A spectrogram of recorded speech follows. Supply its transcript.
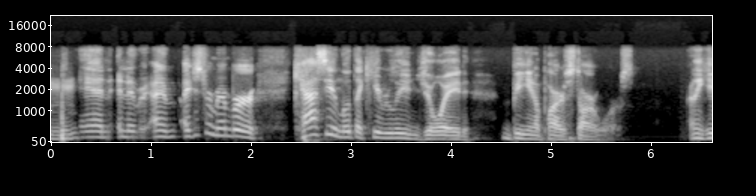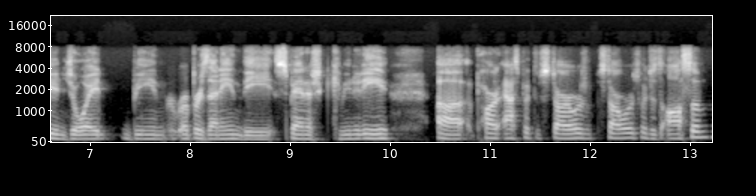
Mhm. And and, it, and I just remember Cassian looked like he really enjoyed being a part of Star Wars. I think he enjoyed being representing the Spanish community uh, part aspect of Star Wars, Star Wars, which is awesome.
